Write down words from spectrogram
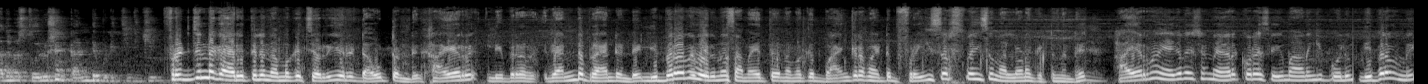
അതിനൊരു സൊല്യൂഷൻ കണ്ടുപിടിച്ചിരിക്കും. ഫ്രിഡ്ജിന്റെ കാര്യത്തിൽ നമുക്ക് ചെറിയൊരു ഡൗട്ട് ഉണ്ട്. ഹയർ ലിബറർ രണ്ട് ബ്രാൻഡ് ഉണ്ട്. ലിബറർ വരുന്ന സമയത്ത് നമുക്ക് ഭയങ്കരമായിട്ട് ഫ്രീസർ സ്പേസ് നല്ലോണം കിട്ടുന്നുണ്ട്. ഹയറിന് ഏകദേശം ഏറെക്കുറെ സെയിം ആണെങ്കിൽ പോലും ലിബററിന്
